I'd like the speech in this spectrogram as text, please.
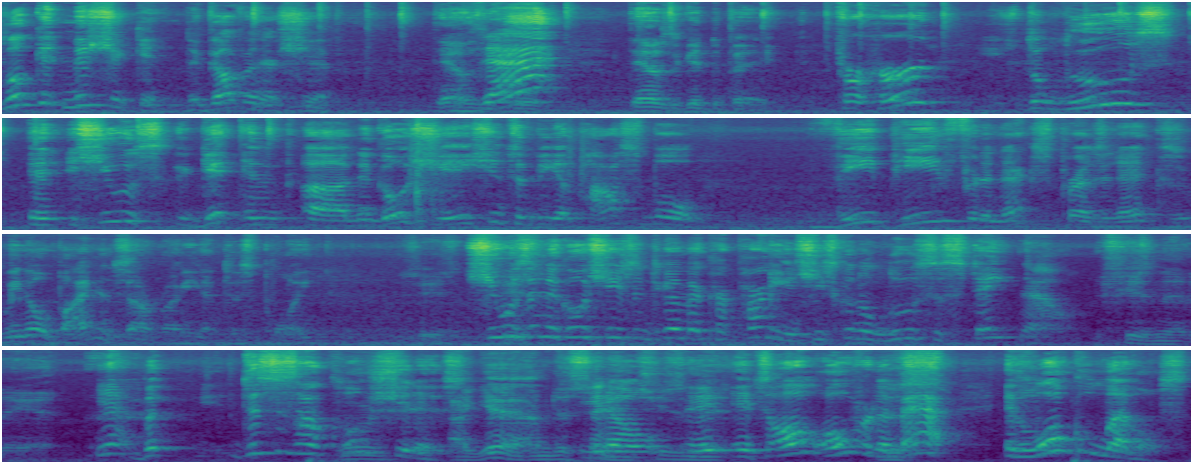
look at Michigan, the governorship. That was- That That was a good debate. For her to lose, it, she was getting uh, negotiations to be a possible VP for the next president because we know Biden's not running at this point. She's, She was in negotiations to get Democratic Party, and she's going to lose the state now. She's an idiot. Yeah, but this is how close shit is. I get it. I'm just saying. you know, she's an it, it's all over the This- map. at local levels,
